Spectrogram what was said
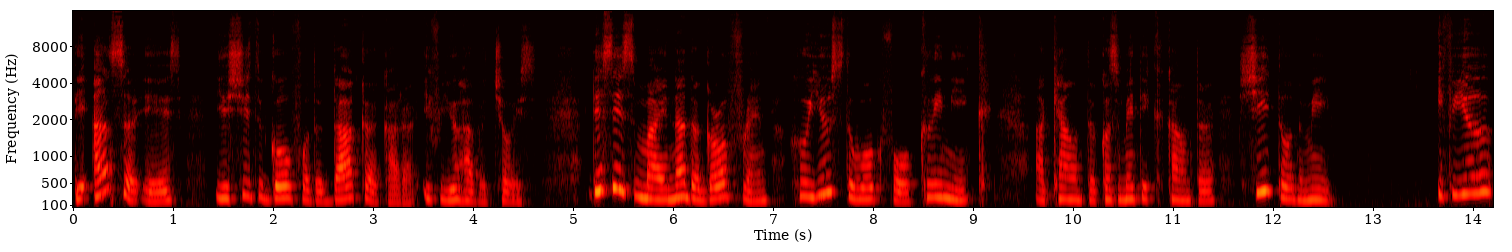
The answer is you should go for the darker color if you have a choice. This is my another girlfriend who used to work for Clinique a counter, cosmetic counter. She told me, if you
